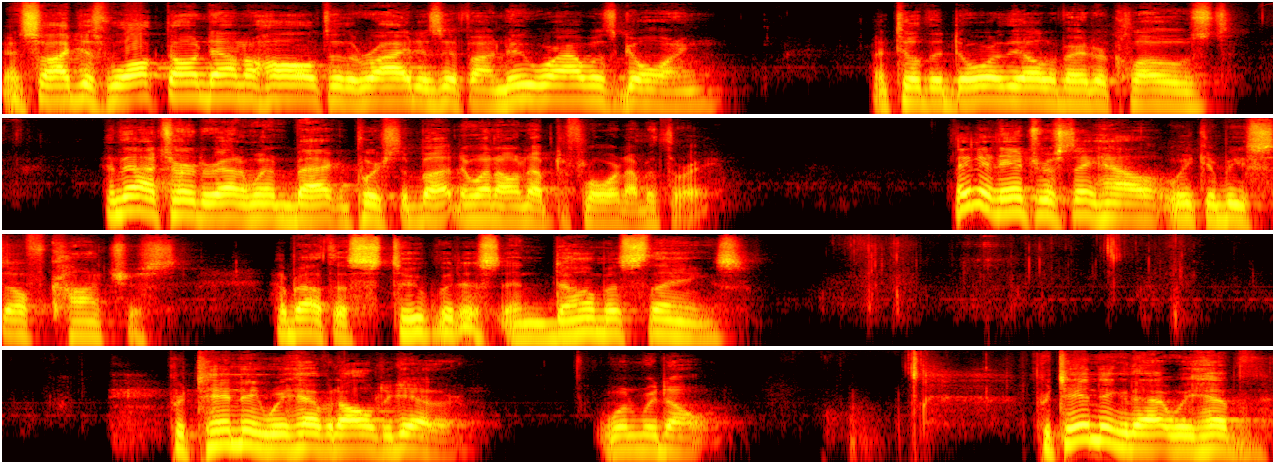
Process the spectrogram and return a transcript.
And so I just walked on down the hall to the right as if I knew where I was going until the door of the elevator closed. And then I turned around and went back and pushed the button and went on up to floor number three. Isn't it interesting how we can be self conscious about the stupidest and dumbest things? Pretending we have it all together when we don't. Pretending that we have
